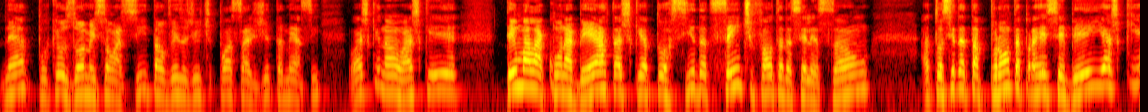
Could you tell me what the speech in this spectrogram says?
né? Porque os homens são assim, talvez a gente possa agir também assim. Eu acho que não, eu acho que tem uma lacuna aberta, acho que a torcida sente falta da seleção, a torcida está pronta para receber e acho que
